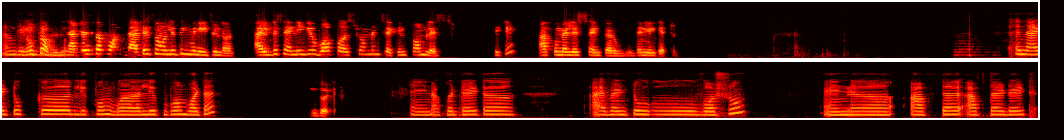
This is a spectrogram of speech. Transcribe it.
I'm No getting problem. confused. That is the point. That is the only thing we need to learn. I'll be sending you वर्ब first form and second form list. ठीक है? आपको मैं list send करूंगी. Then you'll get to know. And I took uh, lukewarm uh, lukewarm water, Good. and after that uh, I went to washroom, and Hmm. uh, after after that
